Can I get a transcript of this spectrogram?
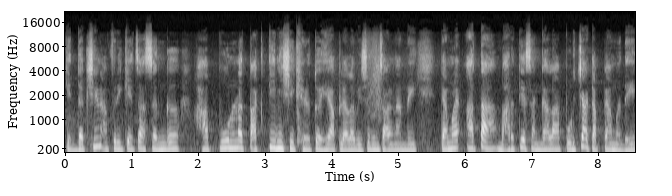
की दक्षिण आफ्रिकेचा संघ हा पूर्ण ताकदीनिशी खेळतो हे आपल्याला विसरून चालणार नाही. त्यामुळे आता भारतीय संघाला पुढच्या टप्प्यामध्ये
